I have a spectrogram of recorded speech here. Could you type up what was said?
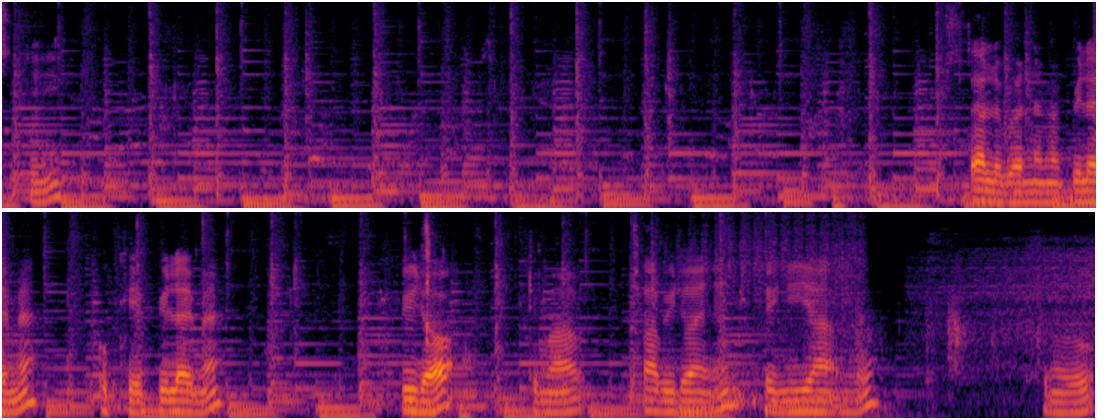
SD start လို့ပဲနာမည်ပေးလိုက်မယ် okay ပေးလိုက်မယ်ပြီးတော့ဒီမှာချပြီးတော့ရင်အိန္ဒိယကိုကျွန်တော်တို့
